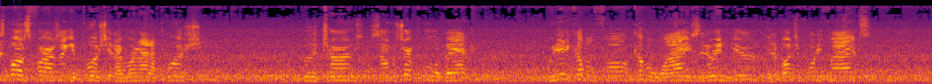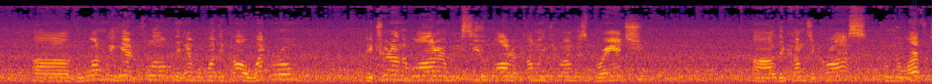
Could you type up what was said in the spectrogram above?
This is about as far as I can push it. I run out of push for the turns, so I'm gonna start pulling back. We did a couple fall, a couple wives that are in here, and a bunch of 45s. Uh, the one we had flow, they have what they call wet room. They turn on the water, we can see the water coming through on this branch uh, that comes across from the left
